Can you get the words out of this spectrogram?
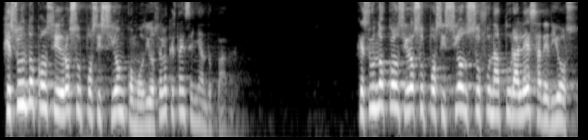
Jesús no consideró su posición como Dios, es lo que está enseñando Pablo. Jesús no consideró su posición, su naturaleza de Dios,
